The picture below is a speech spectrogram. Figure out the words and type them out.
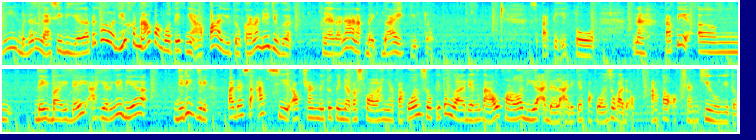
ini bener nggak sih dia? Tapi kalau dia kenapa motifnya apa gitu? Karena dia juga kelihatannya anak baik-baik gitu. Seperti itu. Nah, tapi um, day by day akhirnya dia jadi gini pada saat si Ok Chan itu pindah ke sekolahnya Pak Won Suk itu nggak ada yang tahu kalau dia adalah adiknya Pak Won Suk atau Ok Chan Kyu gitu.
